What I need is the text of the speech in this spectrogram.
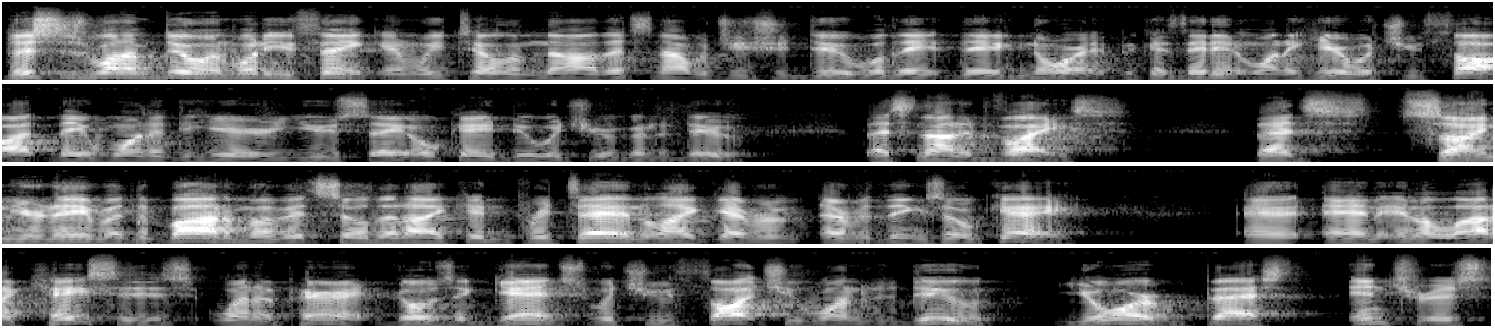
This is what I'm doing, what do you think? And we tell them, No, that's not what you should do. Well, they, they ignore it because they didn't want to hear what you thought. They wanted to hear you say, Okay, do what you're going to do. That's not advice. That's sign your name at the bottom of it so that I can pretend like every, everything's okay. And, and in a lot of cases, when a parent goes against what you thought you wanted to do, your best interest,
